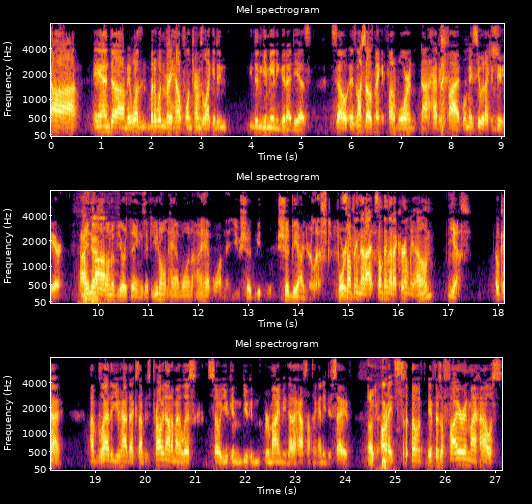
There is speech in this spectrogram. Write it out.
uh, and um, it wasn't, but it wasn't very helpful in terms of like it didn't, it didn't give me any good ideas. So as much as I was making fun of Warren not having five, let me see what I can do here. I know Um, one of your things. If you don't have one, I have one that you should be should be on your list for you. something that I something that I currently own. Yes. Okay, I'm glad that you have that because it's probably not on my list. So you can you can remind me that I have something I need to save. Okay. All right. So if there's a fire in my house,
